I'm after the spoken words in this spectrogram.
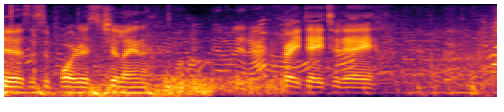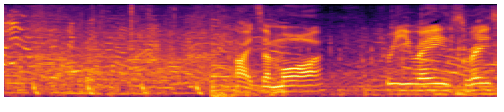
Here's the supporters chilling. Great day today. All right, some more pre-race race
